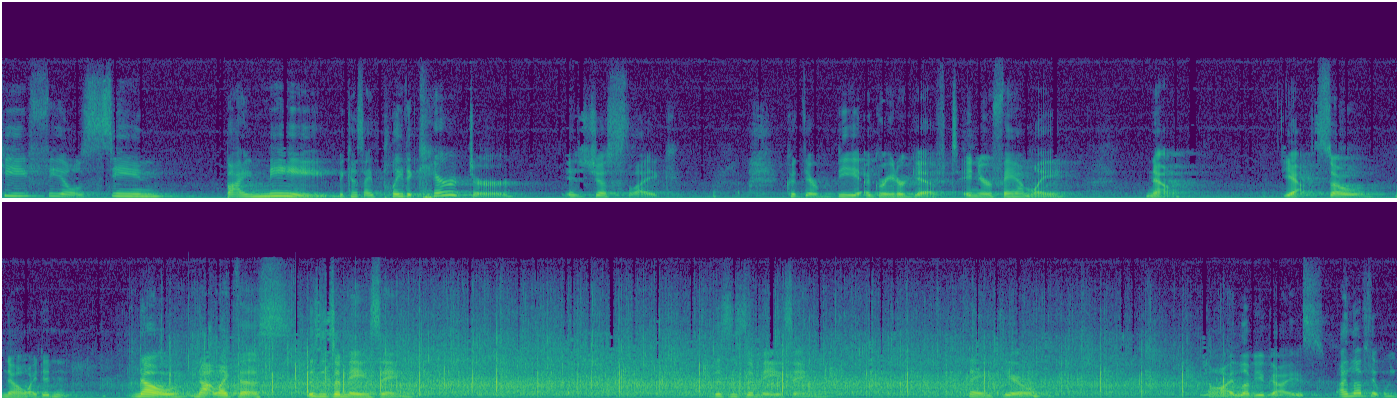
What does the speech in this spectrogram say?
he feels seen by me because I played a character is just like, could there be a greater gift in your family? No. Yeah, so no, I didn't. No, not like this. This is amazing. This is amazing. Thank you. Oh, I love you guys. I love that we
